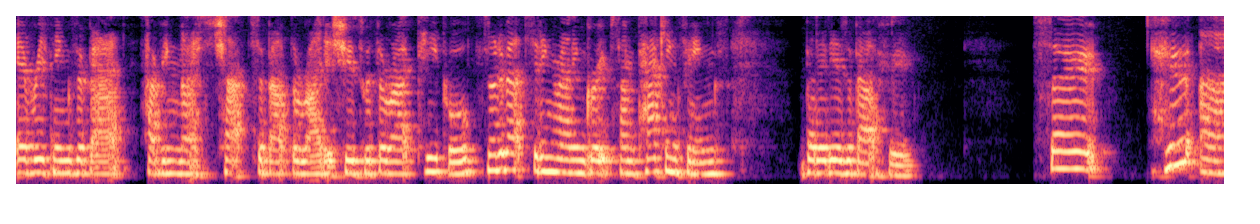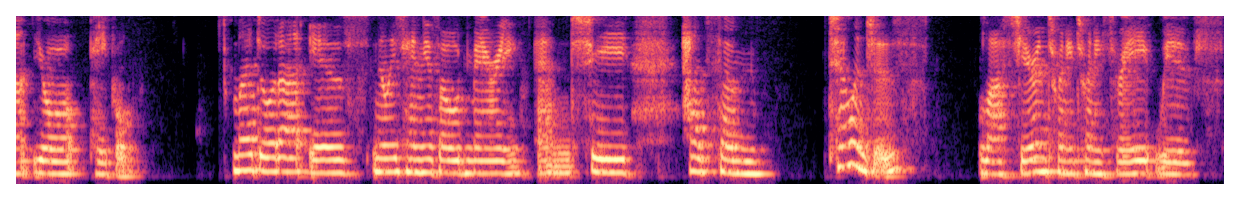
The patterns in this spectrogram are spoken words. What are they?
everything's about having nice chats about the right issues with the right people. It's not about sitting around in groups unpacking things, but it is about who. So, who are your people? My daughter is nearly 10 years old, Mary, and she had some challenges last year in 2023 with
